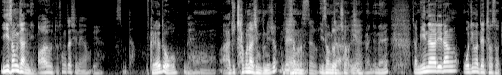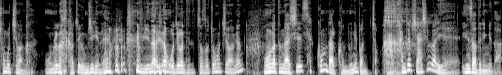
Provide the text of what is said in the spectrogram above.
이성자님 아유, 또 성자시네요. 예, 그렇습니다. 그래도 네. 어, 아주 차분하신 분이죠 네, 이성 그렇습니다. 이성자 그렇죠, 예. 네. 자 미나리랑 오징어 데쳐서 초무침 하면 오늘 같은 갑자기 음식이네 미나리랑 오징어 데쳐서 초무침 하면 오늘 같은 날씨 새콤달콤 눈이 번쩍 한 접시 하실라 예 인사드립니다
